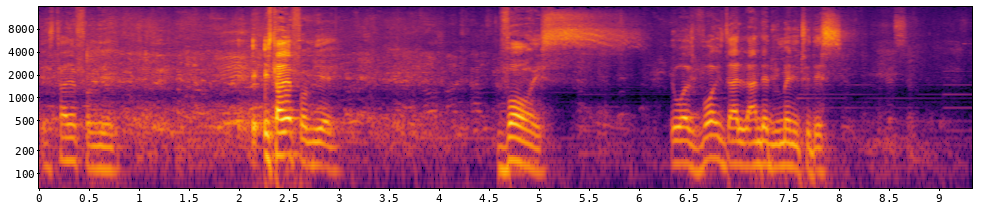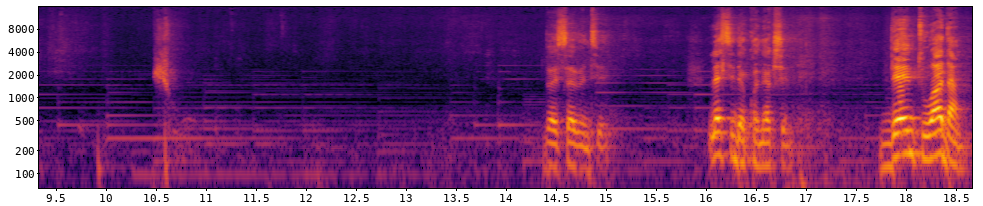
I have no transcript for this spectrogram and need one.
It started from here. It started from here. Voice. It was voice that landed women into this. Verse 17. Let's see the connection. Then to Adam,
